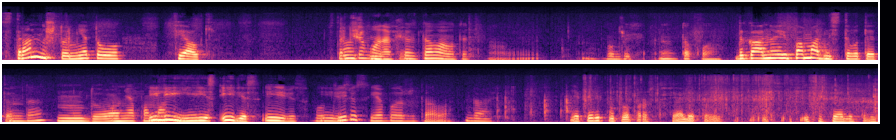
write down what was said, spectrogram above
Странно, что нету фиалки. Почему она все сдала вот это? Ну, такое. Так оно и помадность-то вот это. Да? Ну да. У меня помада. Или ирис. Ирис. Ирис. Вот Ирис. ирис, я бы ожидала. Да. Я перепутала просто фиолетовые, эти фиолетовые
